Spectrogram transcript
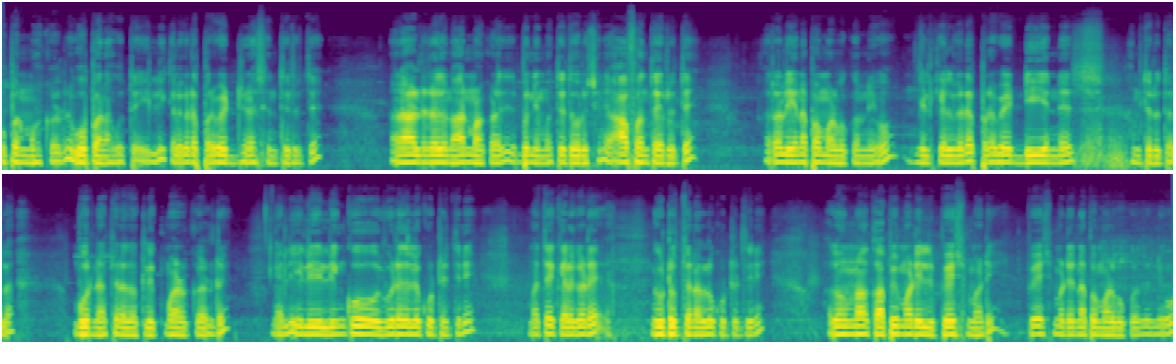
ಓಪನ್ ಮಾಡ್ಕೊಂಡ್ರೆ ಓಪನ್ ಆಗುತ್ತೆ. ಇಲ್ಲಿ ಕೆಳಗಡೆ ಪ್ರೈವೇಟ್ ಡಿ ಅಂತ ಇರುತ್ತೆ. ನಾನು ಆಲ್ರೆಡಿ ಅದನ್ನು ಆನ್ ಮಾಡ್ಕೊಂಡಿದ್ದೀನಿ ಬನ್ನಿ, ಮತ್ತೆ ತೋರಿಸ್ತೀನಿ. ಆಫ್ ಅಂತ ಇರುತ್ತೆ. ಅದರಲ್ಲಿ ಏನಪ್ಪ ಮಾಡಬೇಕು ನೀವು, ಇಲ್ಲಿ ಕೆಳಗಡೆ ಪ್ರೈವೇಟ್ ಡಿ ಎನ್ ಎಸ್ ಅಂತ ಇರುತ್ತಲ್ಲ, ಮೂರನೇ ಆಪ್ಷನ್ ಅದನ್ನು ಕ್ಲಿಕ್ ಮಾಡ್ಕೊಳ್ರಿ ಅಲ್ಲಿ, ಇಲ್ಲಿ ಲಿಂಕು ವೀಡಿಯೋದಲ್ಲಿ ಕೊಟ್ಟಿರ್ತೀನಿ. ಮತ್ತು ಕೆಳಗಡೆ ಯೂಟ್ಯೂಬ್ ಚಾನಲ್ಲೂ ಕೊಟ್ಟಿರ್ತೀನಿ. ಅದನ್ನು ಕಾಪಿ ಮಾಡಿ ಇಲ್ಲಿ ಪೇಸ್ಟ್ ಮಾಡಿ ಪೇಸ್ಟ್ ಮಾಡಿ ಏನಪ್ಪ ಮಾಡಬೇಕು ಅಂದರೆ ನೀವು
